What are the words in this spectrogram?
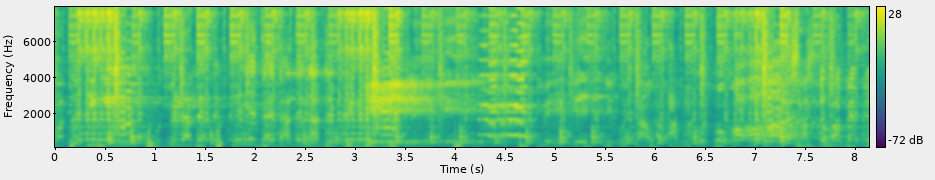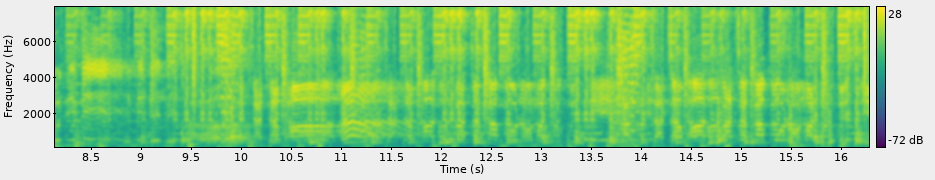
পটল চিংড়ি উদবিড়ালে খুঁজে যায় ডালে ফিঙ্গে মেয়েকে কি আমি করব ঘর। শান্ত হবে পরিবেশ থেমে গেলে ঝড়। ভাত কাঁচা ভাত কাঁচা কাপড় আমার ঢুকেছে কাঁচা ভাত কাঁচা কাপড় আমার ঢুকেছে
